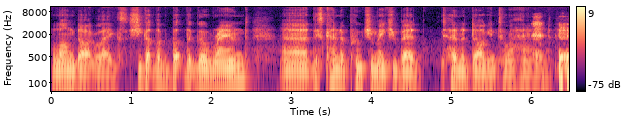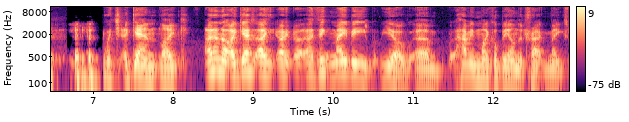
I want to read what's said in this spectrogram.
long dark legs, she got the butt that go round. Uh, this kind of poochie makes you bed, turn a dog into a hound. which again, like, I don't know. I guess I, I, I think maybe you know um, having Michael B on the track makes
